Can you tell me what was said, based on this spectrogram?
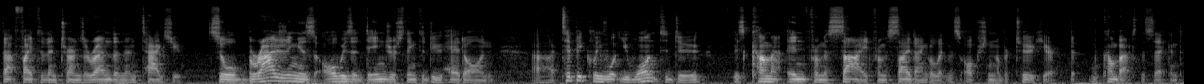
That fighter then turns around and then tags you. So barraging is always a dangerous thing to do head on. Uh, typically what you want to do is come in from a side, from a side angle like this option number two here. But we'll come back to the second.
